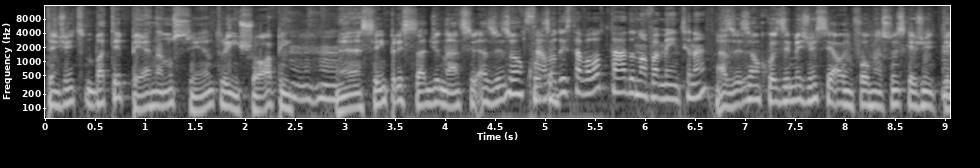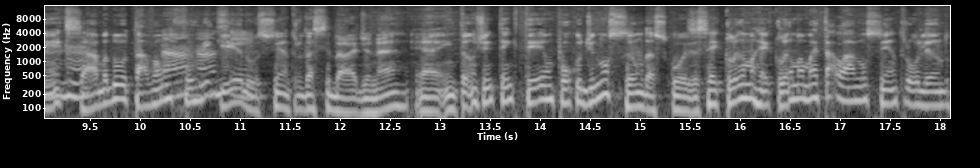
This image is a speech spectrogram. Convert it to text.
Tem gente que bater perna no centro, em shopping, uhum. né? Sem precisar de nada. Às vezes é uma coisa. Sábado estava lotado novamente, né? Às vezes é uma coisa emergencial. Informações que a gente tem uhum. é que uhum. sábado estava um uhum, formigueiro o centro da cidade, né? É, então a gente tem que ter um pouco de noção das coisas. Reclama, reclama, mas tá lá no centro olhando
